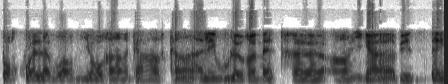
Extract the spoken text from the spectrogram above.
pourquoi l'avoir mis au rencard? Quand allez-vous le remettre euh, en vigueur? Puis il dit, ben,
